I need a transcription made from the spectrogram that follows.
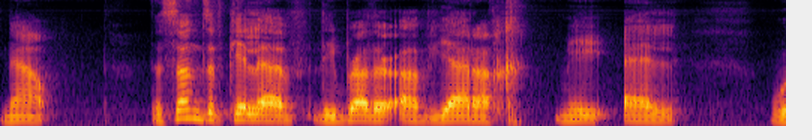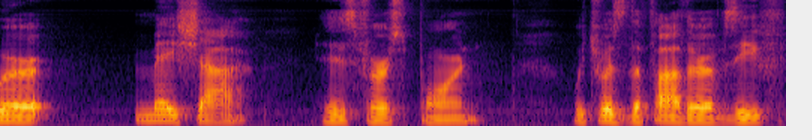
Now, the sons of Kilev, the brother of Yerach Miel, were Mesha, his firstborn, which was the father of Ziph,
